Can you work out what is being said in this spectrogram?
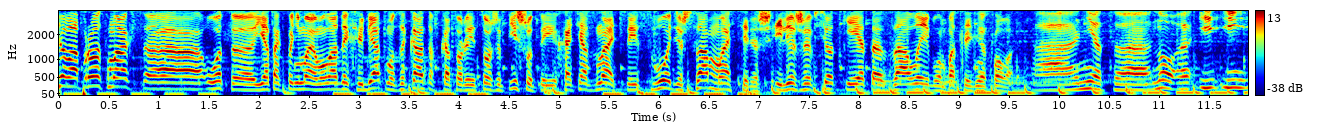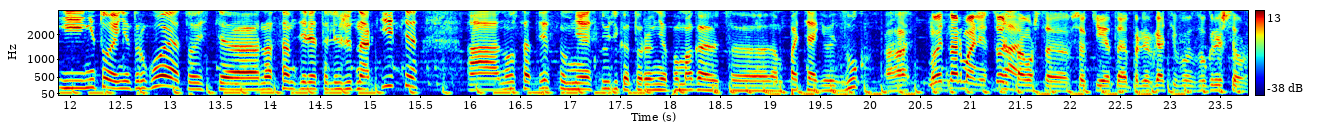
Еще вопрос, Макс, а, от, э, я так понимаю, молодых ребят, музыкантов, которые тоже пишут и хотят знать, ты сводишь сам, мастеришь, или же все-таки это за лейблом последнее слово? А, нет, а, ну а, и, и, и не то, и не другое. То есть, на самом деле, это лежит на артисте. А, ну, соответственно, у меня есть люди, которые мне помогают там, подтягивать звук. Ага. Ну, это нормальная история, Да. потому что все-таки это прерогатива звукорежиссеров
